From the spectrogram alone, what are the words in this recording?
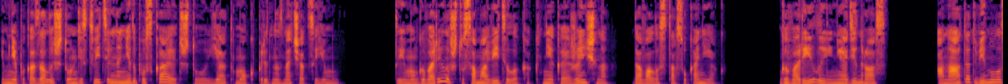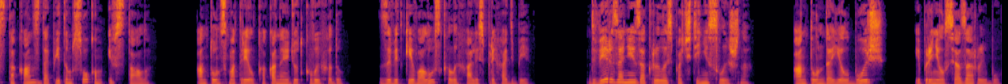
и мне показалось, что он действительно не допускает, что яд мог предназначаться ему. Ты ему говорила, что сама видела, как некая женщина давала Стасу коньяк? Говорила и не один раз. Она отодвинула стакан с допитым соком и встала. Антон смотрел, как она идет к выходу. Завитки волос колыхались при ходьбе. Дверь за ней закрылась почти неслышно. Антон доел борщ и принялся за рыбу.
